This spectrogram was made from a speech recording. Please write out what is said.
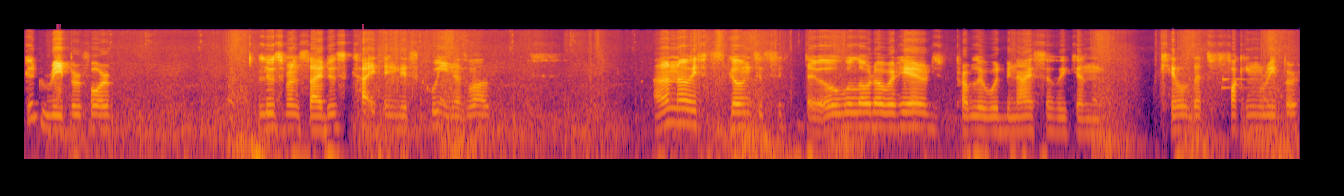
good Reaper for Lucifron's side who's kiting this queen as well. I don't know if it's going to fit the overlord over here, it probably would be nice so we can kill that fucking reaper.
